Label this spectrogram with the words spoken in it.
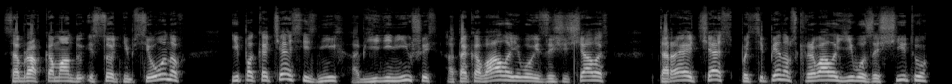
собрав команду из сотни псионов, и пока часть из них, объединившись, атаковала его и защищалась, вторая часть постепенно вскрывала его защиту,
